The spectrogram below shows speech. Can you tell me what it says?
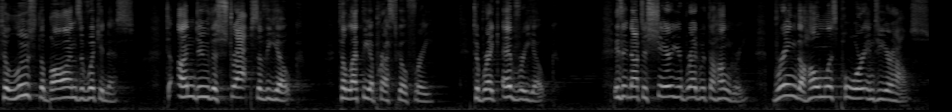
To loose the bonds of wickedness, to undo the straps of the yoke, to let the oppressed go free, to break every yoke. Is it not to share your bread with the hungry, bring the homeless poor into your house?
